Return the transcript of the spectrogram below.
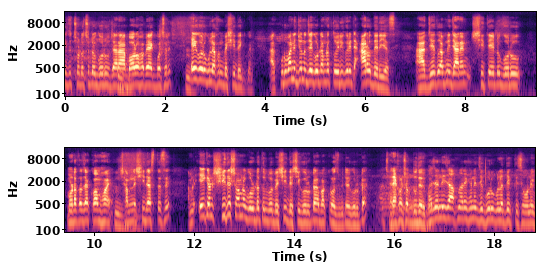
কিছু ছোট ছোট গরু যারা বড় হবে এক বছরে এই গরুগুলো এখন বেশি দেখবেন। আর কুরবানির জন্য যে গরুটা আমরা তৈরি করি এটা আরও দেরি আছে। আর যেহেতু আপনি জানেন শীতে একটু গরু মোটা তাজা কম হয় সামনে শীত আসতেছে আমরা এই কারণে শীতের সময় আমরা গরুটা তুলবো বেশি দেশি গরুটা বা ক্রসবিটের গরুটা। আর এখন সব দুধের ভাইজান এই যে আপনার এখানে যে গরুগুলো দেখতেছি অনেক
